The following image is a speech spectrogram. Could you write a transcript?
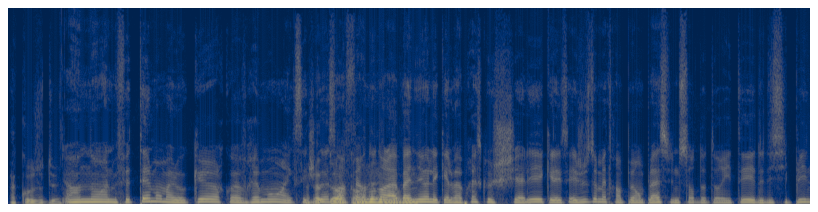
à cause d'eux. Oh non, elle me fait tellement mal au cœur, quoi, vraiment, avec ses J'adore gosses infernaux est dans la bagnole et qu'elle va presque chialer et qu'elle essaye juste de mettre un peu en place une sorte d'autorité et de discipline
